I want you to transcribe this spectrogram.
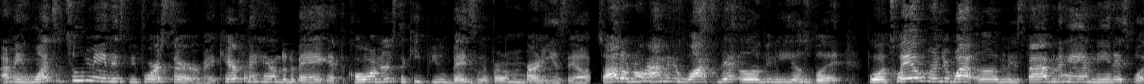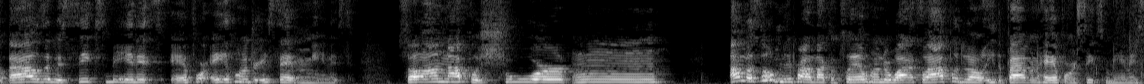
I mean one to two minutes before serving. Carefully handle the bag at the corners to keep you basically from burning yourself. So I don't know how many watts that oven is, but for a 1200 watt oven it's five and a half minutes. For a thousand is six minutes, and for 800 is seven minutes. So I'm not for sure. Mm, I'm assuming it's probably like a 1200 watt. So I'll put it on either five and a half or six minutes.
